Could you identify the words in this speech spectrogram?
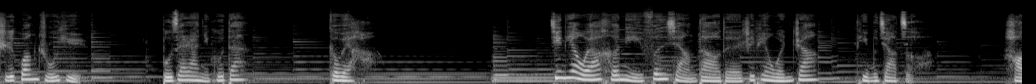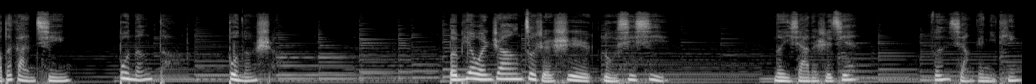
时光煮雨，不再让你孤单。各位好，今天我要和你分享到的这篇文章，题目叫做《好的感情不能等，不能省》。本篇文章作者是鲁细细。那以下的时间，分享给你听。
